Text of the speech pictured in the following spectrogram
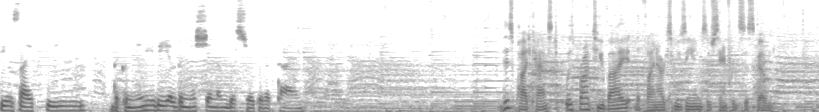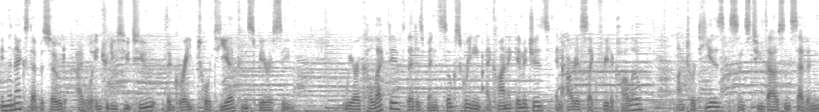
feels like we, the community of the mission and district at the time. This podcast was brought to you by the Fine Arts Museums of San Francisco. In the next episode, I will introduce you to the Great Tortilla Conspiracy. We are a collective that has been silkscreening iconic images and artists like Frida Kahlo on tortillas since 2007.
